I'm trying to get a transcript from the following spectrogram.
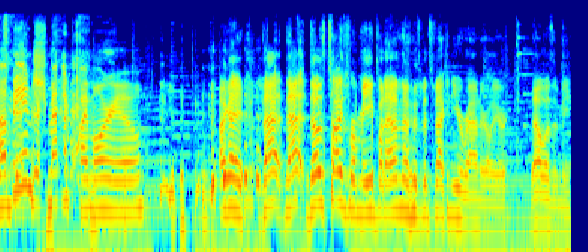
I'm being smacked by Mario. okay, that that those times were me, but I don't know who's been smacking you around earlier. That wasn't me.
